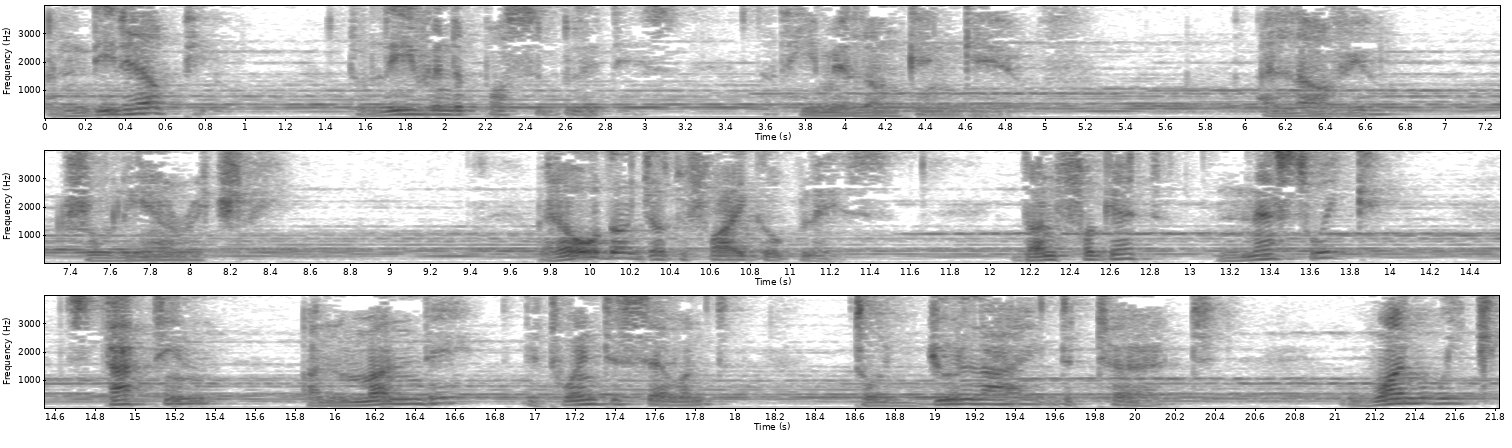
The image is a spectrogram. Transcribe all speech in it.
and indeed help you to live in the possibilities that Him alone can give. I love you truly and richly. But hold on just before I go, please. Don't forget, next week, starting on Monday, the 27th to July the 3rd, one week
